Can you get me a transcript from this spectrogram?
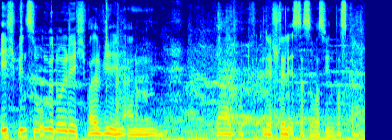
ich bin zu ungeduldig, weil wir in einem... Ja gut, an der Stelle ist das sowas wie ein Bosskampf.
